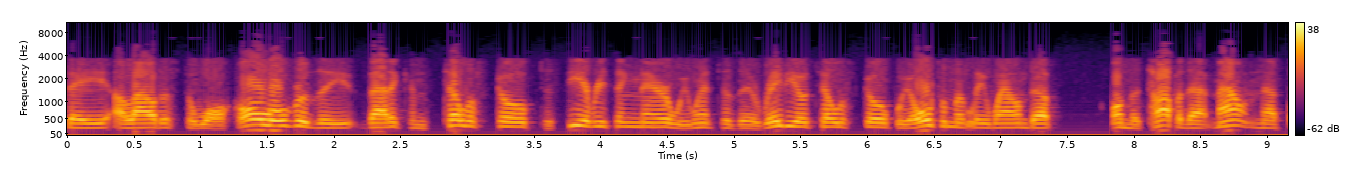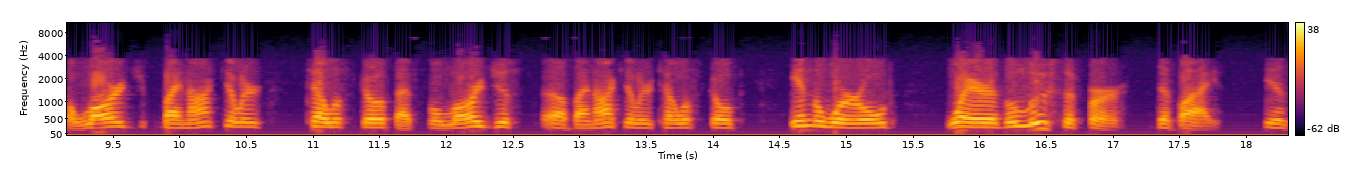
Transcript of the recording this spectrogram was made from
they allowed us to walk all over the Vatican's telescope to see everything there. We went to the radio telescope. We ultimately wound up on the top of that mountain at the large binocular telescope. That's the largest uh, binocular telescope in the world where the Lucifer device is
